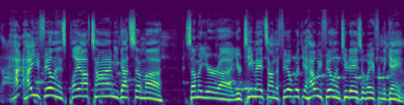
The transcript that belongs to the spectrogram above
how, how you feeling? It's playoff time. You got some uh, some of your uh, your teammates on the field with you. How we feeling two days away from the game?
